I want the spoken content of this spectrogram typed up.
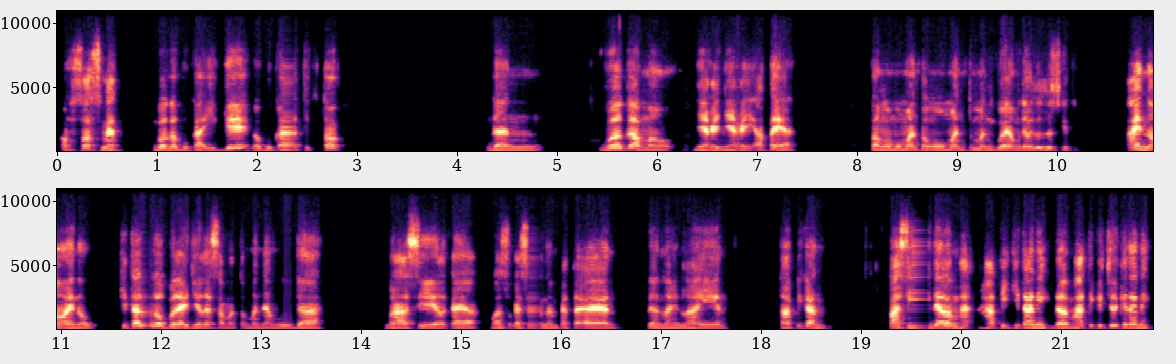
off sosmed. Gue gak buka IG, gak buka TikTok, dan gue gak mau nyari-nyari apa ya pengumuman-pengumuman teman gue yang udah lulus gitu. I know, I know. Kita gak boleh jealous sama teman yang udah berhasil kayak masuk SNMPTN dan lain-lain. Tapi kan pasti dalam ha- hati kita nih, dalam hati kecil kita nih,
